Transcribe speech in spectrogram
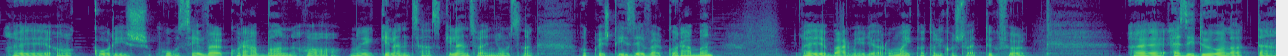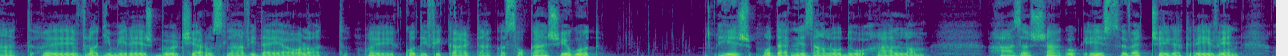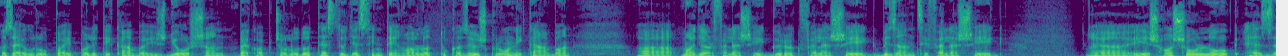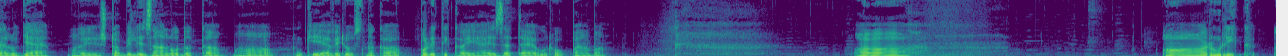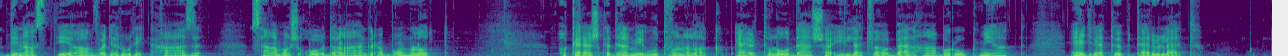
akkor is 20 évvel korábban, ha 998-nak, akkor is 10 évvel korábban, bármi ugye a római katolikus vettük föl, ez idő alatt, tehát Vladimir és Bölcs Jaroszláv ideje alatt kodifikálták a szokásjogot, és modernizálódó állam házasságok és szövetségek révén az európai politikába is gyorsan bekapcsolódott. Ezt ugye szintén hallottuk az őskrónikában. A magyar feleség, görög feleség, bizánci feleség és hasonlók, ezzel ugye stabilizálódott a, a kievírusnak a politikai helyzete Európában. A, a Rurik dinasztia, vagy a Rurik ház számos oldalágra bomlott, a kereskedelmi útvonalak eltolódása, illetve a belháborúk miatt egyre több terület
